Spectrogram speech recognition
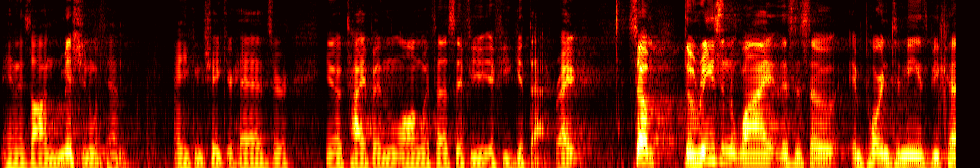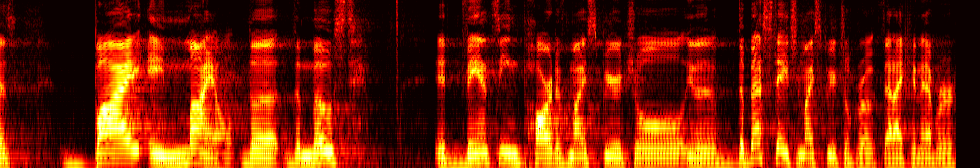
and is on mission with him. And you can shake your heads or you know type in along with us if you if you get that right. So the reason why this is so important to me is because by a mile, the the most advancing part of my spiritual, you know, the best stage in my spiritual growth that I can ever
